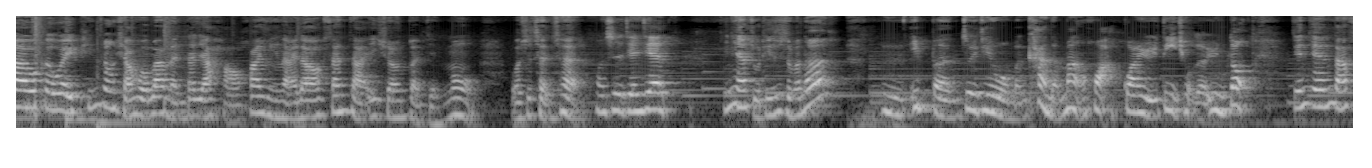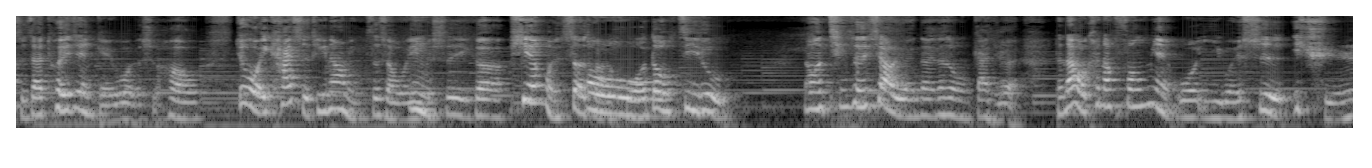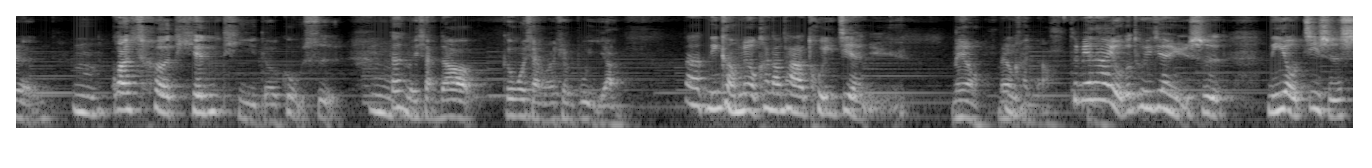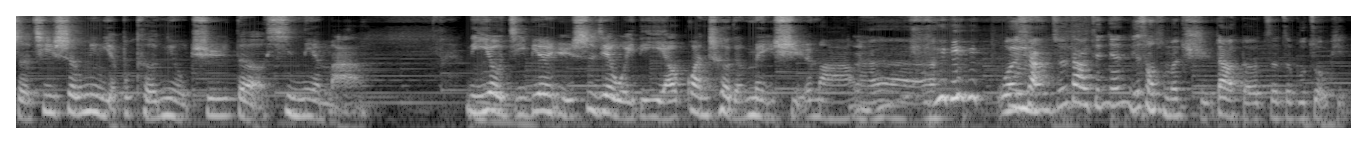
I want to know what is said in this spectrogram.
Hello，各位听众小伙伴们，大家好，欢迎来到三宅一生短节目，我是晨晨，我是尖尖。今天的主题是什么呢？嗯，一本最近我们看的漫画，关于地球的运动。尖尖当时在推荐给我的时候，就我一开始听到名字的时候，我以为是一个天文社团活动记录，那种青春校园的那种感觉。等到我看到封面，我以为是一群人，嗯，观测天体的故事，嗯但是没想到跟我想完全不一样。那你可能没有看到他的推荐语，没有，没有看到。这边他有个推荐语是：你有即使舍弃生命也不可扭曲的信念吗？你有即便与世界为敌也要贯彻的美学吗？啊，我想知道今天你从什么渠道得知这部作品？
